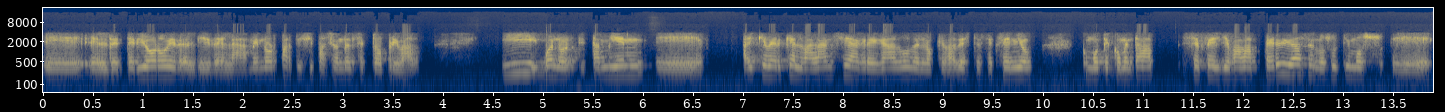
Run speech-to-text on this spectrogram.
eh, el deterioro y, de la menor participación del sector privado. Y bueno, también eh, hay que ver que el balance agregado de lo que va de este sexenio, como te comentaba, CFE llevaba pérdidas en los últimos eh,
